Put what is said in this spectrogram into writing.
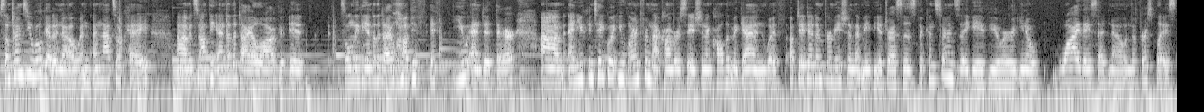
Sometimes you will get a no, and, and that's okay. Um, it's not the end of the dialogue. It it's only the end of the dialogue if, if you end it there. Um, and you can take what you learned from that conversation and call them again with updated information that maybe addresses the concerns they gave you or, you know, why they said no in the first place.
